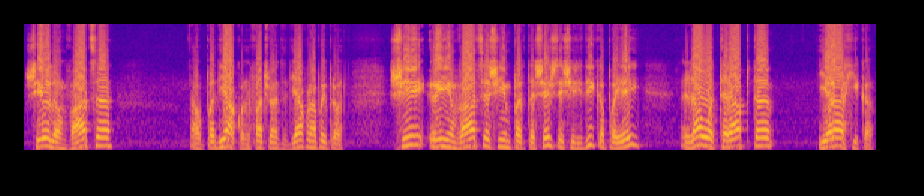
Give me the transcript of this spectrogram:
și îl învață, sau pe diacon, îl face un diacon, apoi preot, și îi învață și îi împărtășește și ridică pe ei la o treaptă ierarhică.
